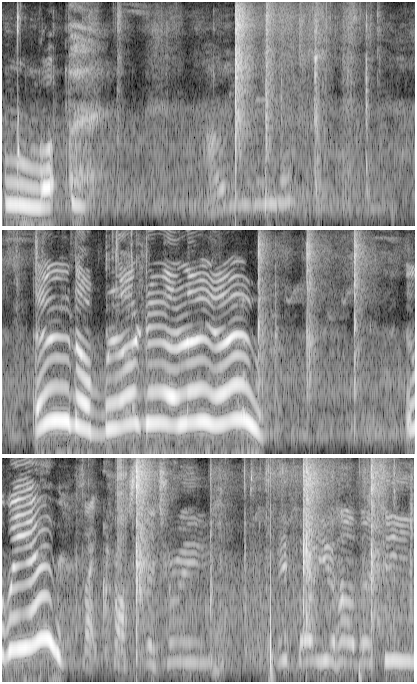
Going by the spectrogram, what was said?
mm, How are you doing this? Oh, the bloody you? Who are you? It's like cross the tree before you have a tea.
